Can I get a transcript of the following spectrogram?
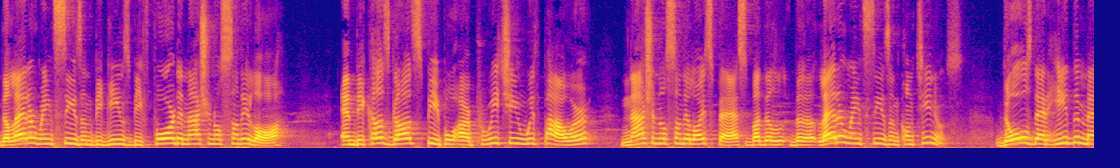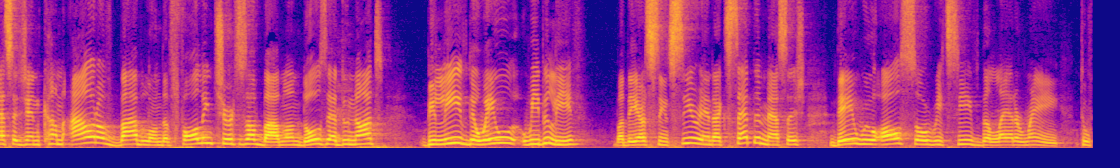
the latter rain season begins before the national Sunday law, and because God's people are preaching with power, national Sunday law is passed, but the, the latter rain season continues. Those that heed the message and come out of Babylon, the falling churches of Babylon, those that do not believe the way we believe, but they are sincere and accept the message, they will also receive the latter rain to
